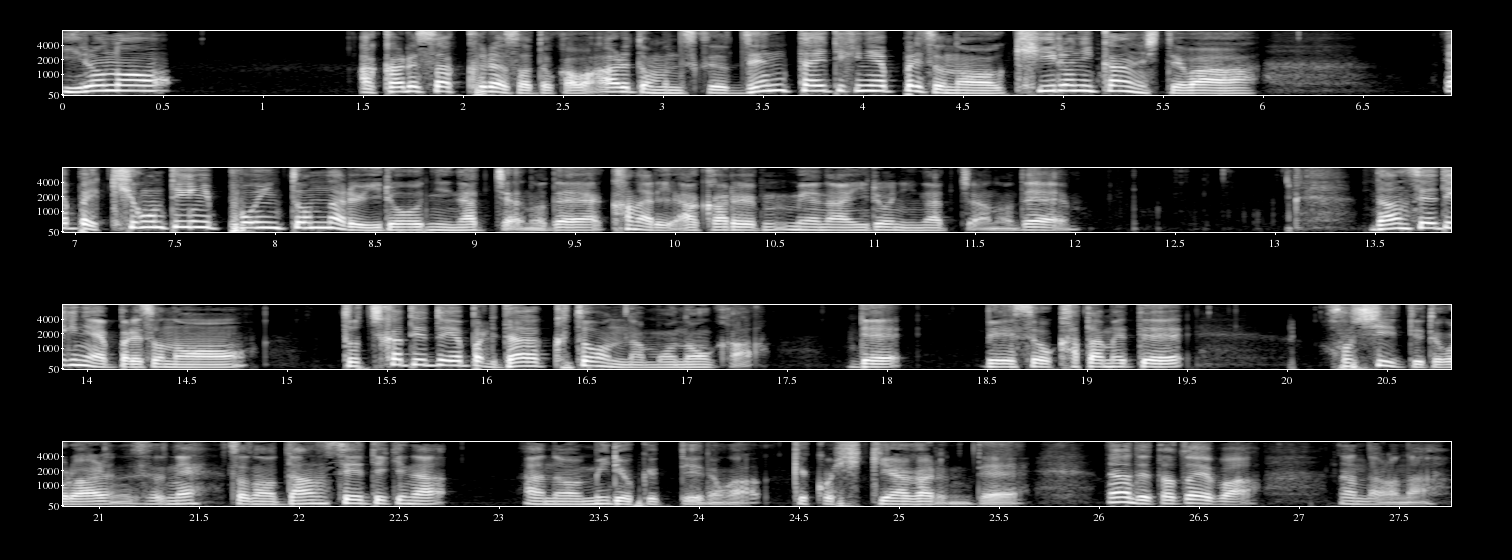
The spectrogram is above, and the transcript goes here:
色の明るさ、暗さとかはあると思うんですけど、全体的にやっぱりその黄色に関しては、やっぱり基本的にポイントになる色になっちゃうので、かなり明るめな色になっちゃうので、男性的にはやっぱりその、どっちかというとやっぱりダークトーンなものが、で、ベースを固めて欲しいっていうところがあるんですよね。その男性的な、あの、魅力っていうのが結構引き上がるんで。なので、例えば、なんだろうな、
